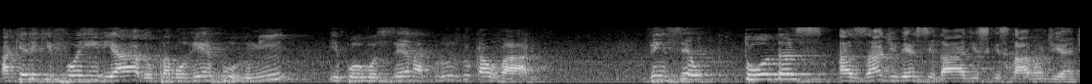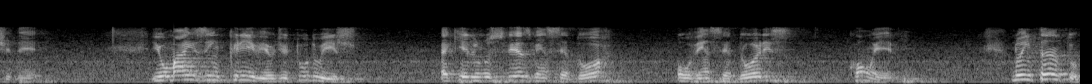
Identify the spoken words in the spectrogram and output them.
Aquele que foi enviado para morrer por mim e por você na cruz do Calvário. Venceu todas as adversidades que estavam diante dele. E o mais incrível de tudo isso é que ele nos fez vencedor ou vencedores com ele. No entanto,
